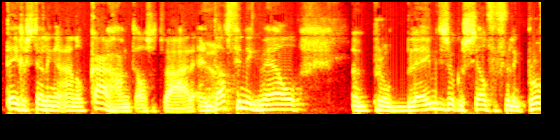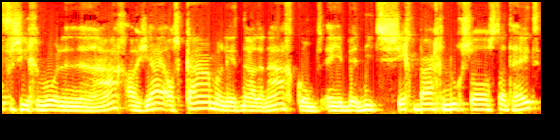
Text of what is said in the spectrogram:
tegenstellingen aan elkaar hangt als het ware. En ja. dat vind ik wel een probleem. Het is ook een self-fulfilling prophecy geworden in Den Haag. Als jij als Kamerlid naar Den Haag komt en je bent niet zichtbaar genoeg, zoals dat heet.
